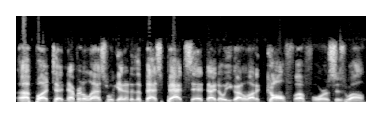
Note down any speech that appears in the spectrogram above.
Uh, but uh, nevertheless, we'll get into the best bets, and I know you got a lot of golf uh, for us as well.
